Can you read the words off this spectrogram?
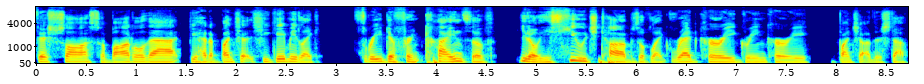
fish sauce a bottle of that. She had a bunch of she gave me like three different kinds of you know, these huge tubs of like red curry, green curry, a bunch of other stuff.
